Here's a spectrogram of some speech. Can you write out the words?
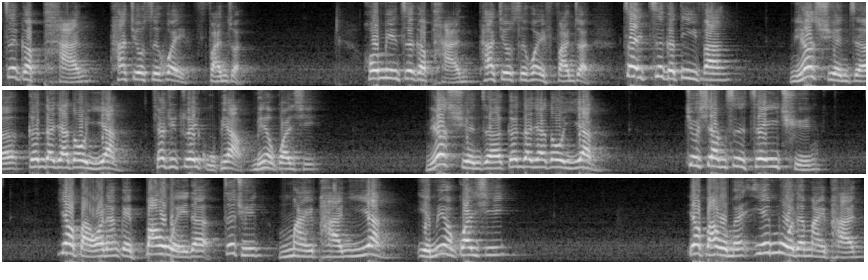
这个盘它就是会反转，后面这个盘它就是会反转。在这个地方，你要选择跟大家都一样下去追股票没有关系。你要选择跟大家都一样，就像是这一群要把王良给包围的这群买盘一样，也没有关系。要把我们淹没的买盘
